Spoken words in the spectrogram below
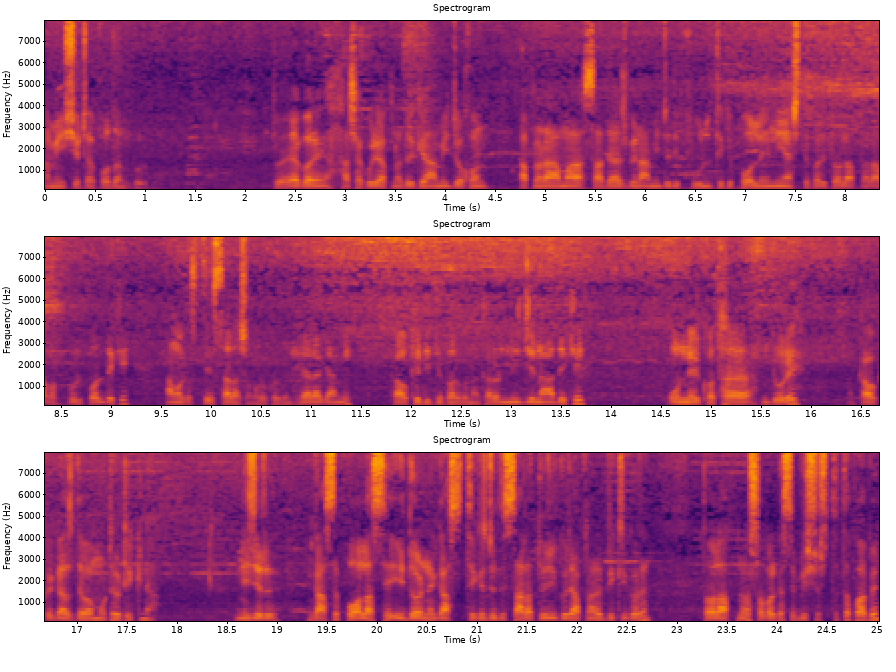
আমি সেটা প্রদান করব। তো এবারে আশা করি আপনাদেরকে আমি যখন আপনারা আমার সাথে আসবেন, আমি যদি ফুল থেকে ফল নিয়ে আসতে পারি, তাহলে আপনারা আমার ফুল ফল দেখে আমার কাছ থেকে সারা সংগ্রহ করবেন। এর আগে আমি কাউকে দিতে পারব না, কারণ নিজে না দেখে অন্যের কথা ধরে কাউকে গাছ দেওয়া মোটেও ঠিক না। নিজের গাছে ফল আছে, এই ধরনের গাছ থেকে যদি চারা তৈরি করে আপনারা বিক্রি করেন, তাহলে আপনারা সবার কাছে বিশ্বস্ততা পাবেন,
